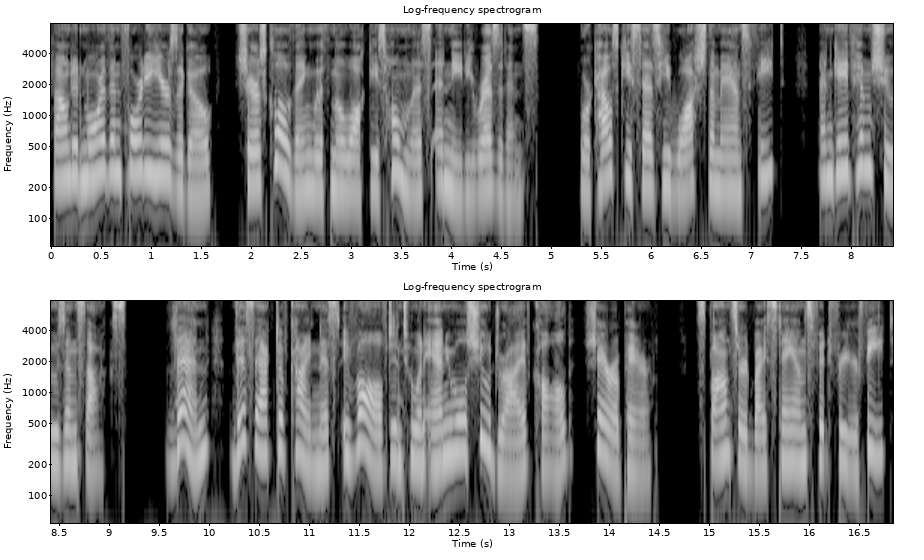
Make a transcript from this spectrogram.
founded more than 40 years ago, shares clothing with Milwaukee's homeless and needy residents. Borkowski says he washed the man's feet and gave him shoes and socks. Then, this act of kindness evolved into an annual shoe drive called Share a Pair. Sponsored by Stan's Fit for Your Feet,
